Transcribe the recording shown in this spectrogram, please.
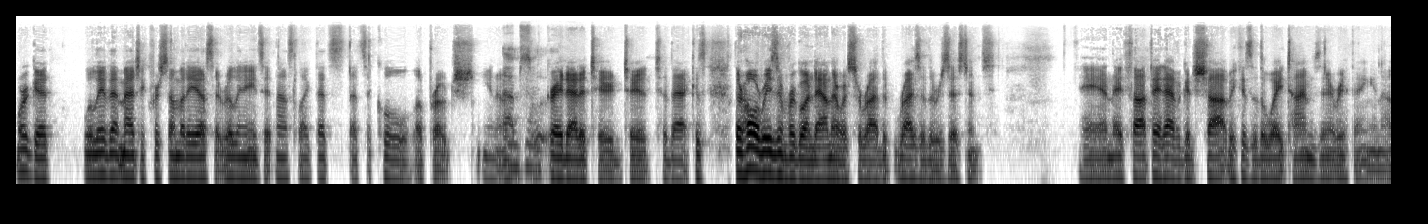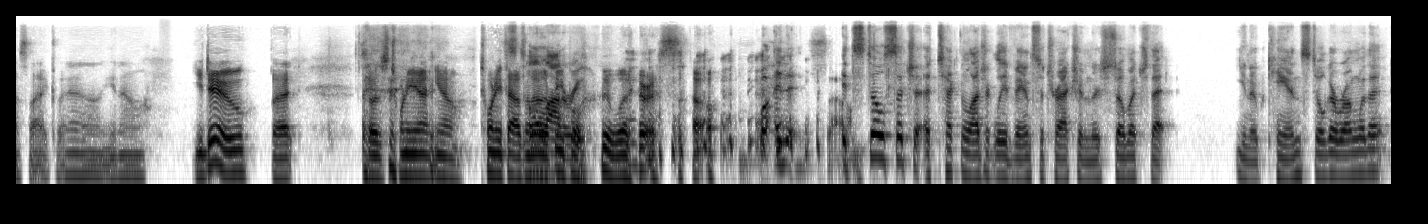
"We're good." We'll leave that magic for somebody else that really needs it. And I was like, that's that's a cool approach, you know Absolutely. great attitude to to that because their whole reason for going down there was to ride the rise of the resistance and they thought they'd have a good shot because of the wait times and everything and i was like well you know you do but so it's 20 uh, you know 20,000 other people lottery. whatever so, Well, and it, so it's still such a, a technologically advanced attraction. and There's so much that you know can still go wrong with it.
